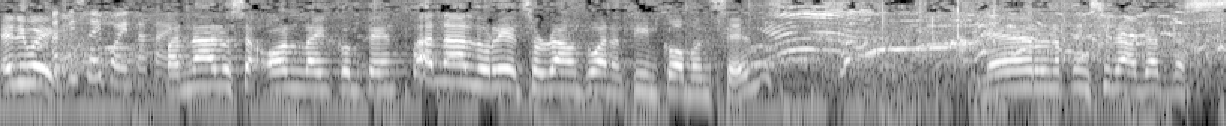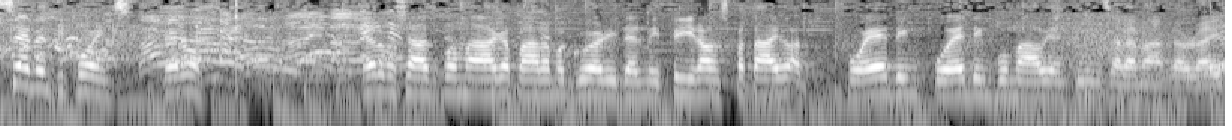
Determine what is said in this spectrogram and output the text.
Anyway, At least may point na tayo. panalo sa online content, panalo rin sa round 1 ng Team Common Sense. Meron na po sila agad na 70 points. Pero, pero masyado pa maaga para mag-worry dahil may 3 rounds pa tayo at pwedeng, pwedeng bumawi ang Team Salamanca, right?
